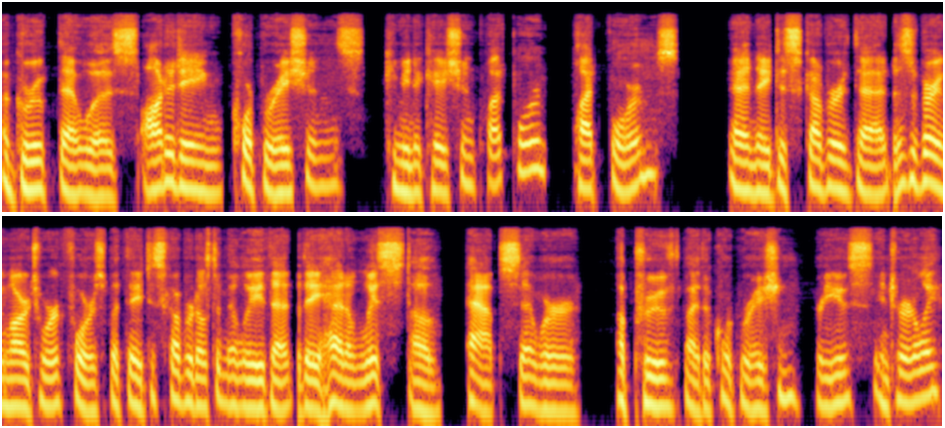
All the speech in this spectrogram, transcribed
a group that was auditing corporations' communication platform platforms. And they discovered that this is a very large workforce, but they discovered ultimately that they had a list of apps that were approved by the corporation for use internally.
